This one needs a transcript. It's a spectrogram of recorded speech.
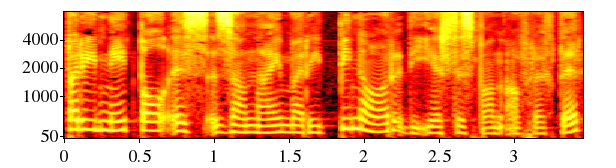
By die netbal is Zanay Marie Pinaar die eerste span afrigter.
